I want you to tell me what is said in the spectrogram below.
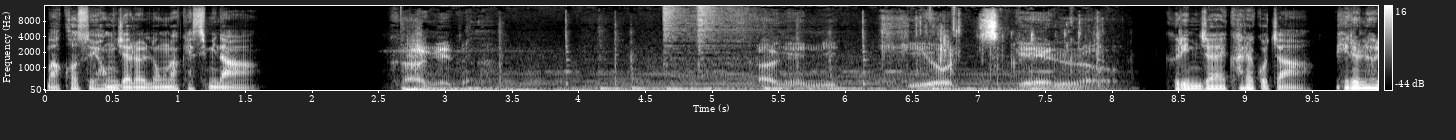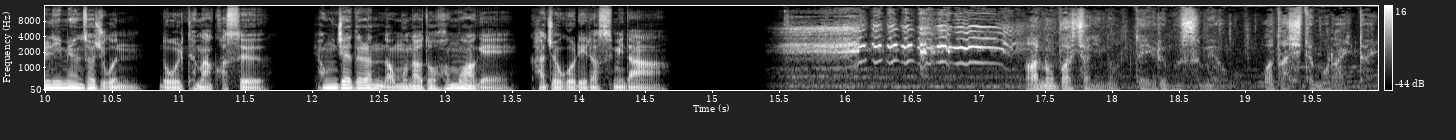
마커스 형제를 농락했습니다. 影だ影に気をつけろ 그림자의 칼을 꽂자 피를 흘리면서 죽은 노을트 마커스. 형제들은 너무나도 허무하게 가족을 잃었습니다. あの馬車に乗っている娘を渡してもらいたい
